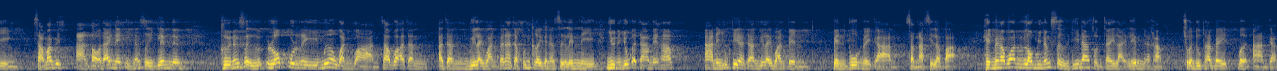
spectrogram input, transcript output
จริง สามารถไปอ่านต่อได้ในอีกหนังสืออีกเล่มหนึ่งคือหนังสือลบบุรีเมื่อวันวาน ทราบว่าอาจารย์อาจารย์วิไลวันก็น่าจะคุ้นเคยกับหนังสือเล่มนี้ อยู่ในยุคอาจารย์ไหมครับอ่าในยุคที่อาจารย์วิไลวันเป็นเป็นผู้อำนวยการสำนักศิลปะ เห็นไหมครับว่าเรามีหนังสือที่น่าสนใจหลายเล่มนะครับ ชวนทุกท่านไปเปิดอ่านกัน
